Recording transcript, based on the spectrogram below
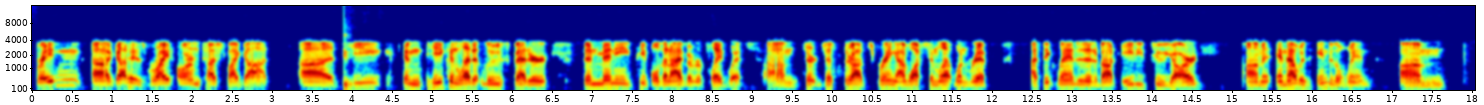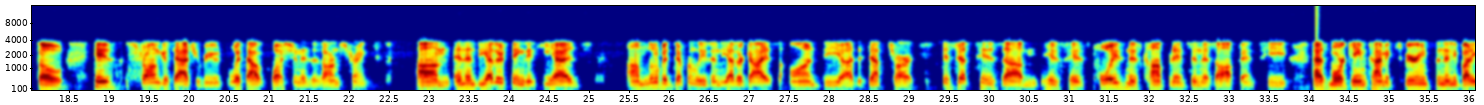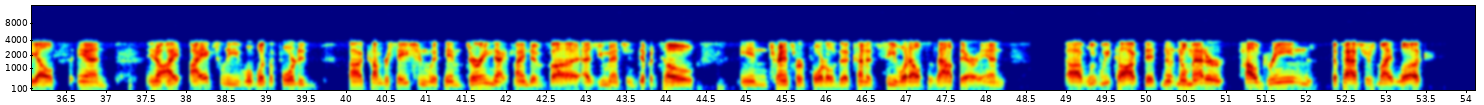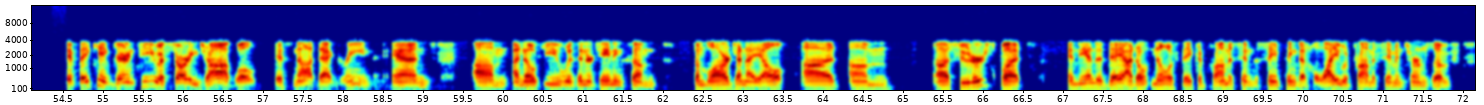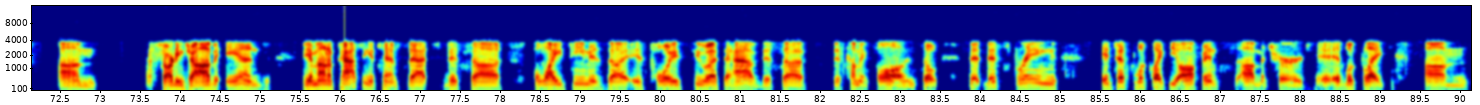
Brayden uh, got his right arm touched by God. Uh, he can he can let it loose better than many people that I've ever played with. Um, just throughout spring, I watched him let one rip I think landed at about 82 yards, um, and that was into the wind. Um, so his strongest attribute, without question, is his arm strength. Um, and then the other thing that he has um, a little bit differently than the other guys on the uh, the depth chart is just his um, his his poise and his confidence in this offense. He has more game time experience than anybody else, and you know I I actually was afforded uh, conversation with him during that kind of, uh, as you mentioned, dip a toe in transfer portal to kind of see what else is out there. And uh, we, we talked that no, no matter how green the pastures might look, if they can't guarantee you a starting job, well, it's not that green. And um, I know he was entertaining some some large NIL uh, um, uh, suitors, but in the end of the day, I don't know if they could promise him the same thing that Hawaii would promise him in terms of um, a starting job and the amount of passing attempts that this uh, Hawaii team is uh, is poised to uh, to have this uh, this coming fall. And so th- this spring, it just looked like the offense uh, matured. It, it looked like um,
